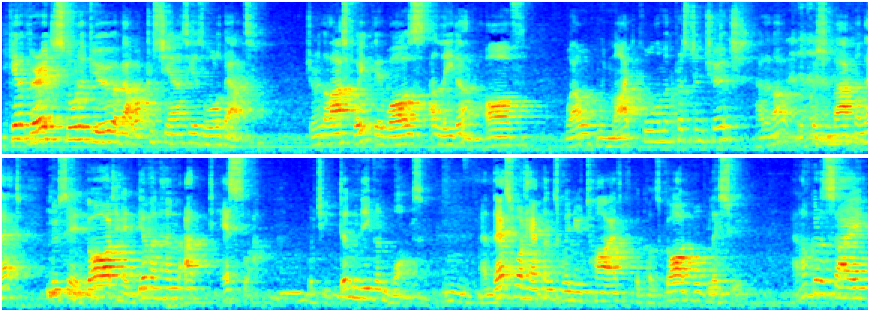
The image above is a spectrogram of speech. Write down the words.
you get a very distorted view about what Christianity is all about. During the last week, there was a leader of, well, we might call them a Christian church. I don't know, put a question mark on that who said God had given him a Tesla, which he didn't even want. And that's what happens when you tithe, because God will bless you. And I've got to say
